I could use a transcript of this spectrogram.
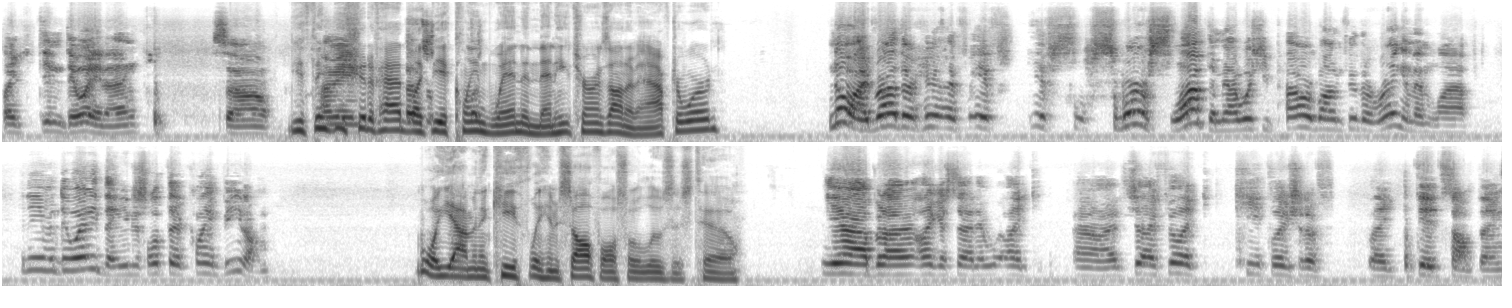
Like, he didn't do anything. So. You think I mean, should have had like the acclaim win, and then he turns on him afterward? No, I'd rather hear if if if Swerve slapped him. I wish he powerbombed through the ring and then left. He didn't even do anything. He just let their claim beat him. Well, yeah. I mean, and Keith Lee himself also loses too. Yeah, but I, like I said, it, like uh, I feel like Keith Lee should have like did something.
